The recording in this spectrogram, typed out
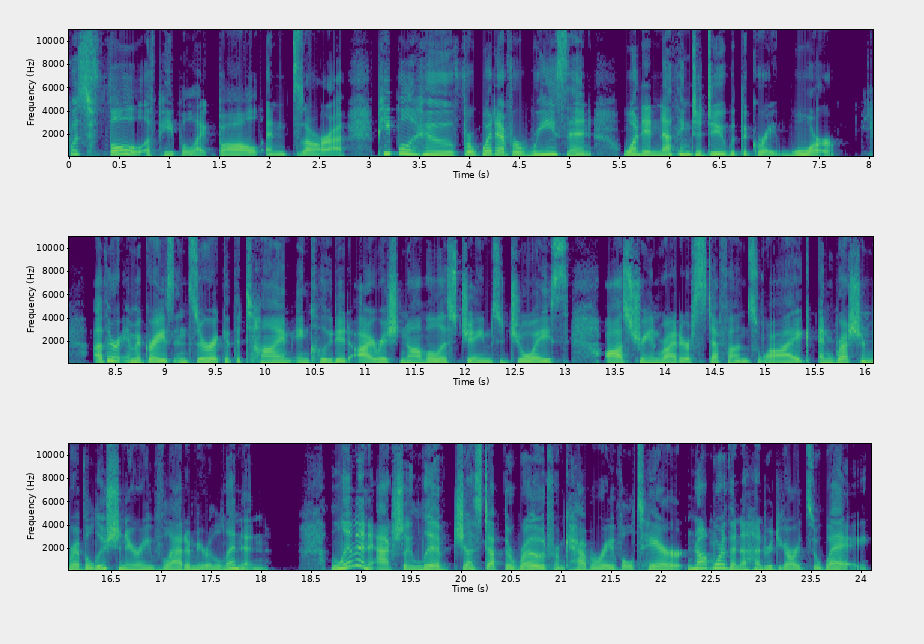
was full of people like Ball and Tzara, people who, for whatever reason, wanted nothing to do with the Great War. Other emigres in Zurich at the time included Irish novelist James Joyce, Austrian writer Stefan Zweig, and Russian revolutionary Vladimir Lenin. Lenin actually lived just up the road from Cabaret Voltaire, not more than a 100 yards away.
